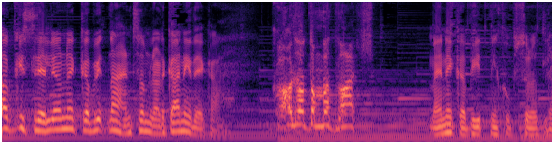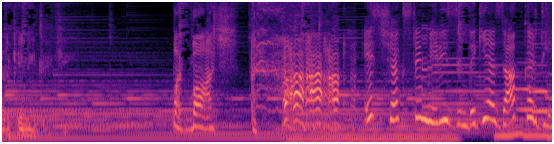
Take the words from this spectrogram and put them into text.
आपकी सहेलियों ने कभी इतना हैंडसम लड़का नहीं देखा। कौन हो तुम बदमाश। मैंने कभी इतनी खूबसूरत लड़की नहीं देखी। बदमाश। इस शख्स ने मेरी ज़िंदगी अजाब कर दी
